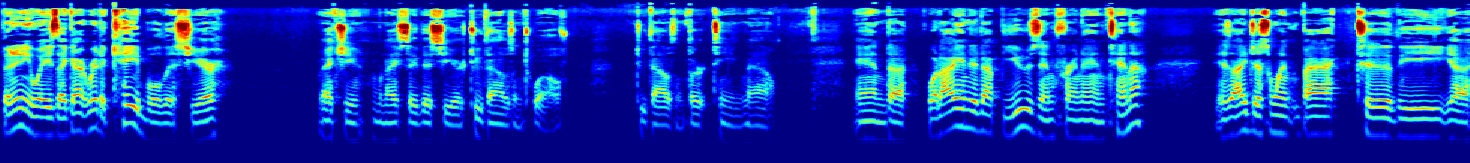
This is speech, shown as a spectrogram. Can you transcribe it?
But, anyways, I got rid of cable this year. Actually, when I say this year, 2012, 2013 now. And uh, what I ended up using for an antenna is I just went back to the uh,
